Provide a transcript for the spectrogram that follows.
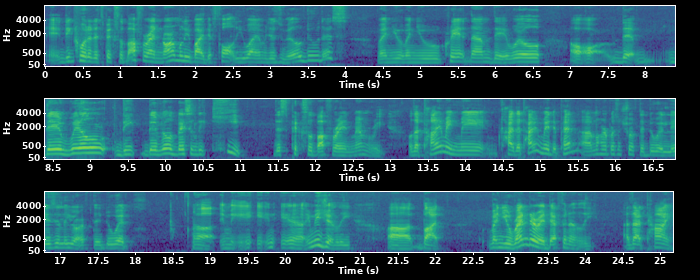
it decoded its pixel buffer and normally by default UI images will do this when you when you create them they will or they, they will de- they will basically keep this pixel buffer in memory. Well, the timing may the timing may depend. I'm not 100% sure if they do it lazily or if they do it uh, Im- in, uh, immediately uh, but when you render it definitely at that time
